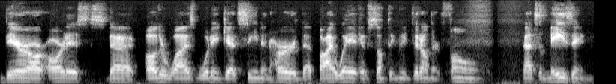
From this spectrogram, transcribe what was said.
there are artists that otherwise wouldn't get seen and heard that by way of something they did on their phone that's amazing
